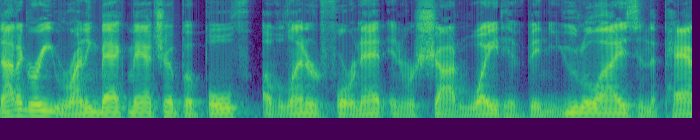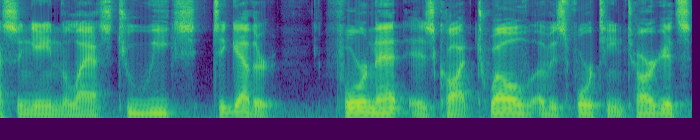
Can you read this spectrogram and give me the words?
Not a great running back matchup, but both of Leonard Fournette and Rachaad White have been utilized in the passing game the last two weeks together. Fournette has caught 12 of his 14 targets,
